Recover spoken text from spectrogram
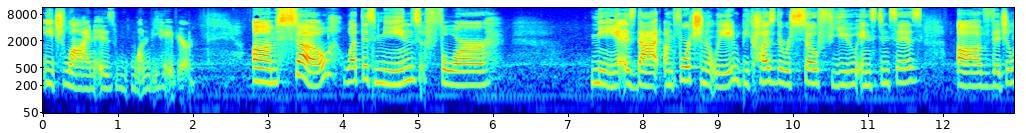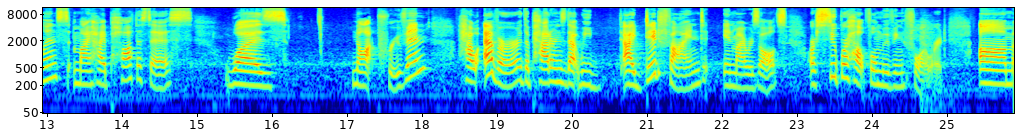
each line is one behavior. Um, so what this means for me is that unfortunately, because there were so few instances of vigilance, my hypothesis was not proven. However, the patterns that we I did find in my results are super helpful moving forward. Um,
